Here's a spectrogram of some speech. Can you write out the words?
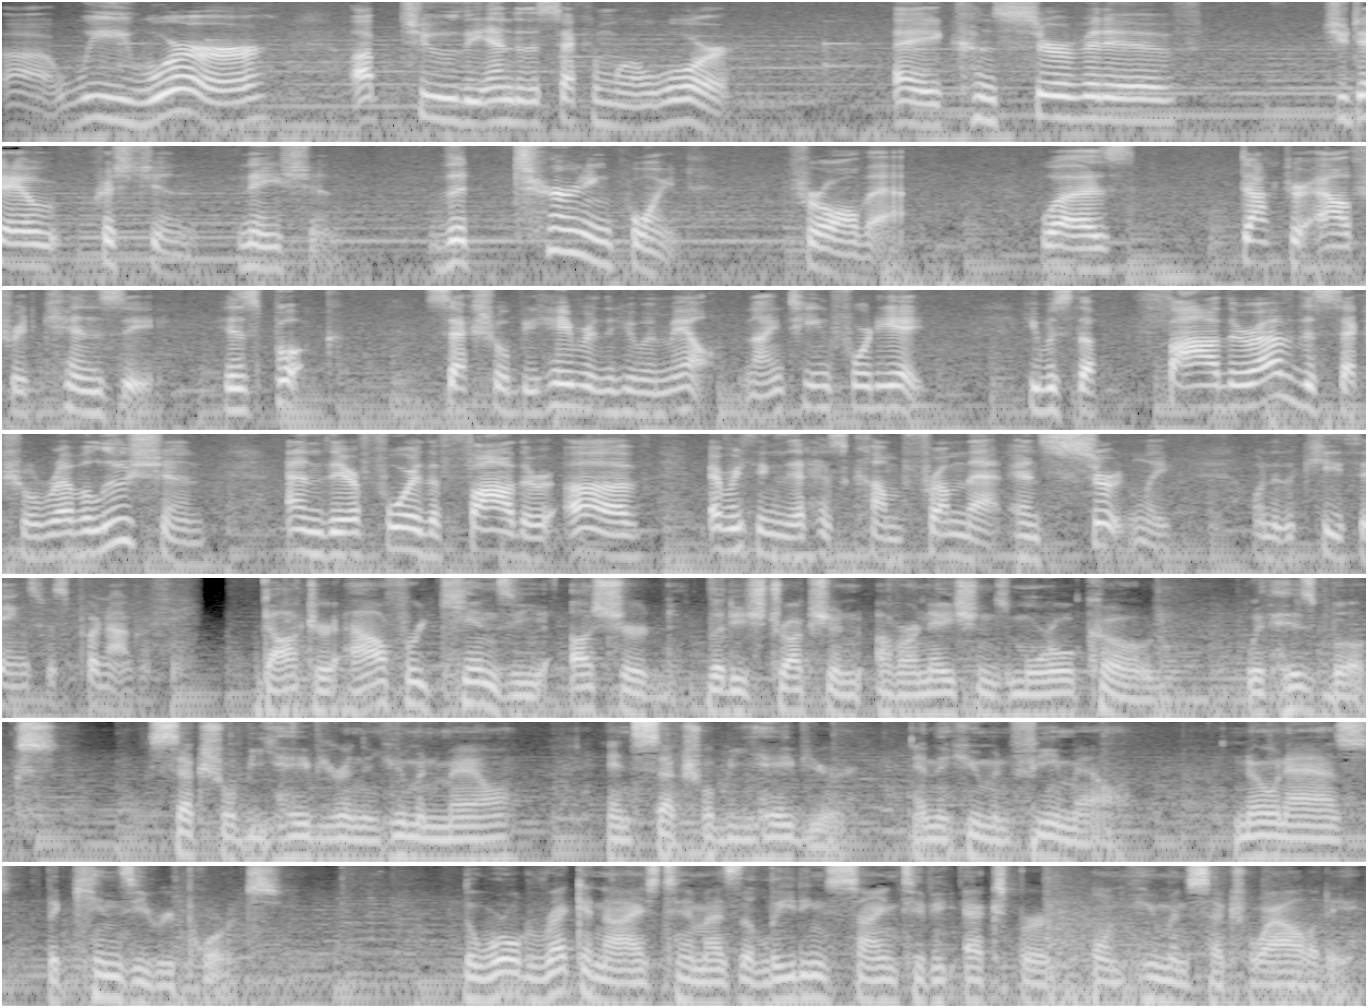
Uh, we were, up to the end of the Second World War, a conservative Judeo Christian nation. The turning point for all that was Dr. Alfred Kinsey, his book, Sexual Behavior in the Human Male, 1948. He was the father of the sexual revolution and therefore the father of everything that has come from that. And certainly one of the key things was pornography. Dr. Alfred Kinsey ushered the destruction of our nation's moral code with his books, Sexual Behavior in the Human Male and Sexual Behavior in the Human Female, known as the Kinsey Reports. The world recognized him as the leading scientific expert on human sexuality.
